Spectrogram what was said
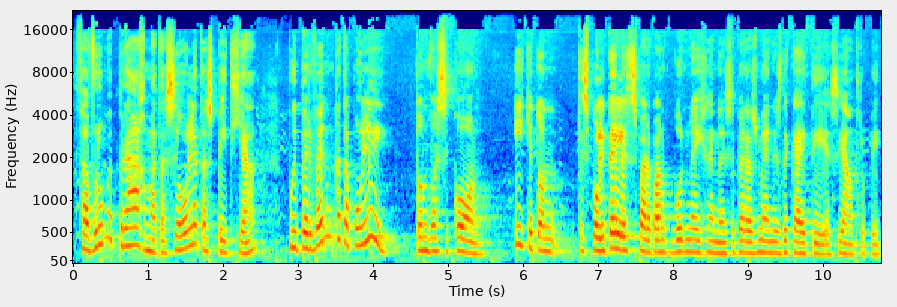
Θα βρούμε πράγματα σε όλα τα σπίτια που υπερβαίνουν κατά πολύ των βασικών ή και των, τις πολυτέλειες της παραπάνω που μπορεί να είχαν σε περασμένες δεκαετίες οι άνθρωποι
